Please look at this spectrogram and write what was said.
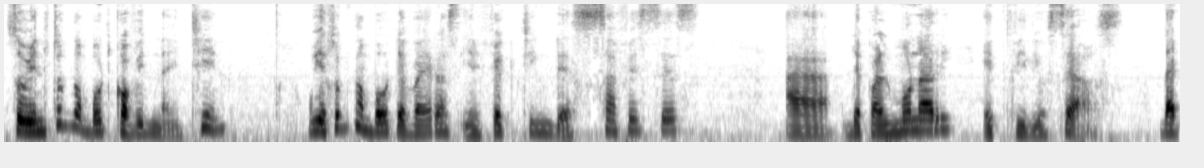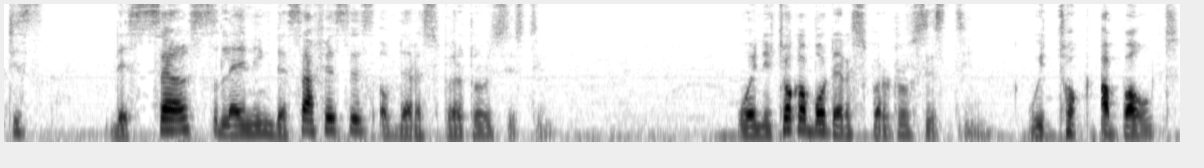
So when you talking about COVID-19, we are talking about a virus infecting the surfaces, uh, the pulmonary epithelial cells. That is the cells lining the surfaces of the respiratory system. When you talk about the respiratory system, we talk about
